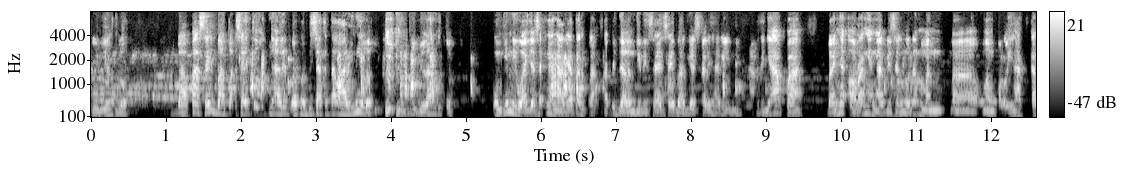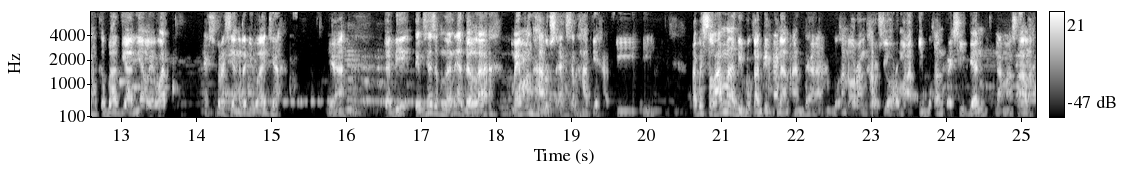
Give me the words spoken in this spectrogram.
Dia bilang loh bapak saya bapak saya tuh nggak lihat bapak bisa ketawa hari ini loh. Dia bilang gitu. Mungkin di wajah saya nggak kelihatan pak tapi dalam diri saya saya bahagia sekali hari ini. Artinya apa? Banyak orang yang nggak bisa kemudian memperlihatkan kebahagiaannya lewat ekspresi yang ada di wajah ya. Jadi tipsnya sebenarnya adalah memang harus ekstra hati-hati. Tapi selama di bukan pimpinan anda bukan orang harus dihormati bukan presiden nggak masalah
